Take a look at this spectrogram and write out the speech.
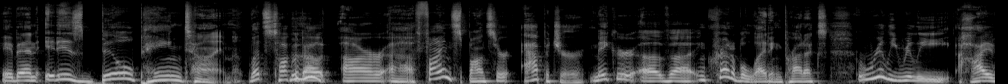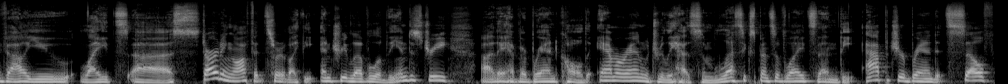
Hey, Ben, it is bill paying time. Let's talk about our uh, fine sponsor, Aputure, maker of uh, incredible lighting products, really, really high value lights, uh, starting off at sort of like the entry level of the industry. Uh, they have a brand called Amaran, which really has some less expensive lights than the Aputure brand itself,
